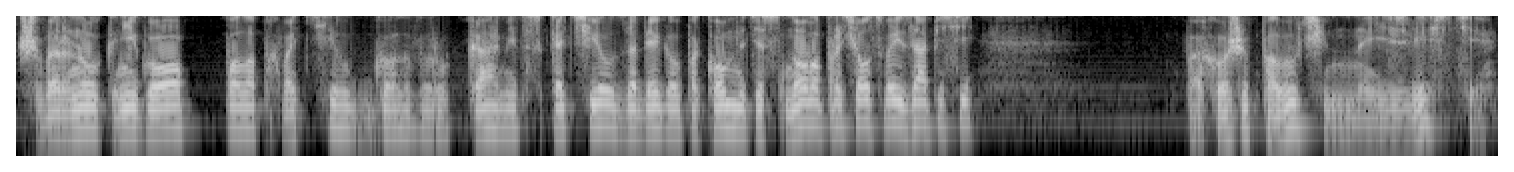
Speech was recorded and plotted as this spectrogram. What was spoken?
швырнул книгу об пол, обхватил голову руками, вскочил, забегал по комнате, снова прочел свои записи. Похоже, полученное известие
